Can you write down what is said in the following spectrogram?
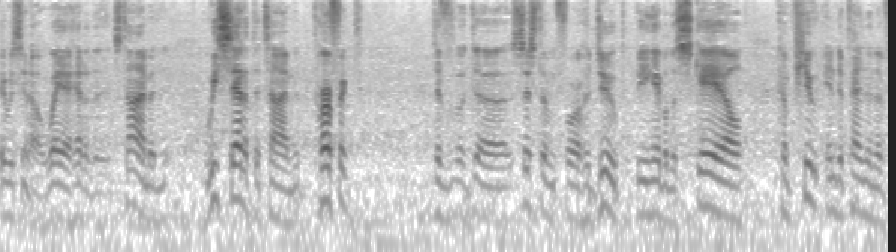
It was you know way ahead of its time, and we said at the time, perfect uh, system for Hadoop being able to scale compute independent of,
